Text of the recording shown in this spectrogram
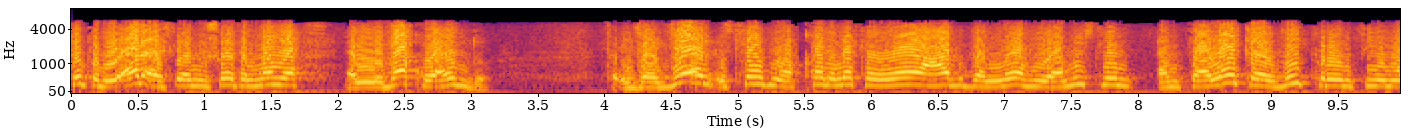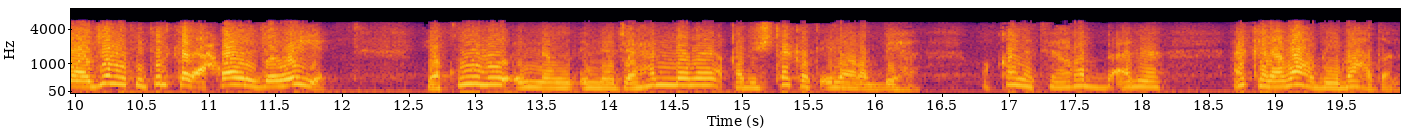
صوته بيقرقش لأن شوية المية اللي باقوا عنده. فإذا جاء الإسلام وقال لك يا عبد الله يا مسلم أنت لك ذكر في مواجهة تلك الأحوال الجوية. يقول إن, إن جهنم قد اشتكت إلى ربها. وقالت يا رب أنا أكل بعضي بعضا.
